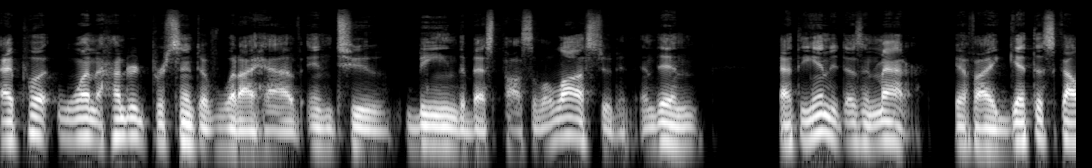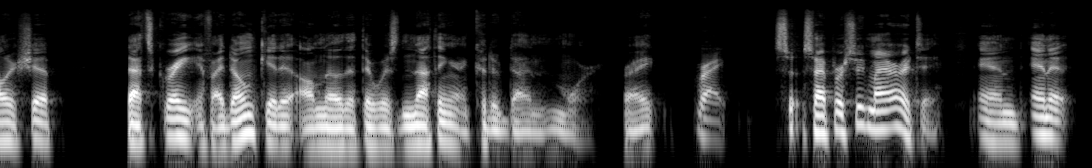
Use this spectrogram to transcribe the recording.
I put 100% of what I have into being the best possible law student. And then at the end, it doesn't matter. If I get the scholarship, that's great. If I don't get it, I'll know that there was nothing I could have done more. Right. Right. So, so I pursued my arete and, and it,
